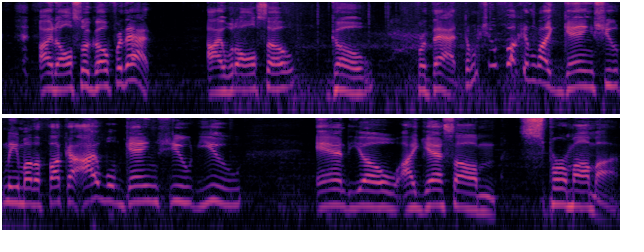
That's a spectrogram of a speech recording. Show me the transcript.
I'd also go for that. I would also go for that. Don't you fucking like gang shoot me, motherfucker. I will gang shoot you. And yo, I guess um spermama.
